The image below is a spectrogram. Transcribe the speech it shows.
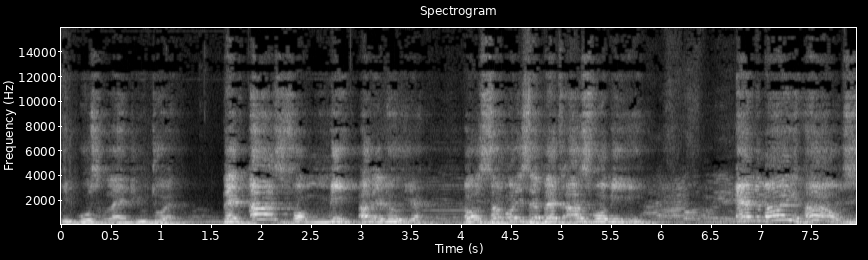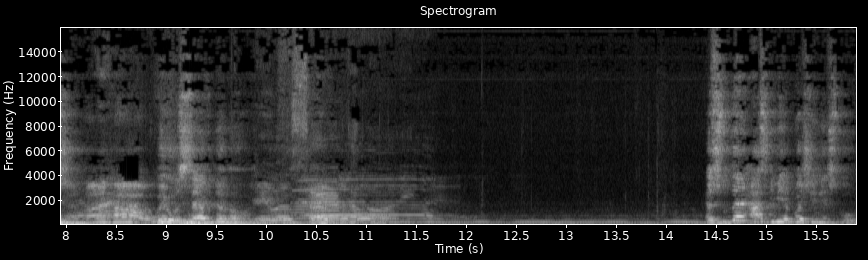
in whose land you dwell. But as for me, hallelujah. Oh, somebody say, but as for me, and my house, My house we will serve the Lord. We will serve the Lord. A student asked me a question in school.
